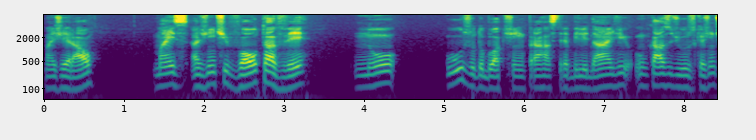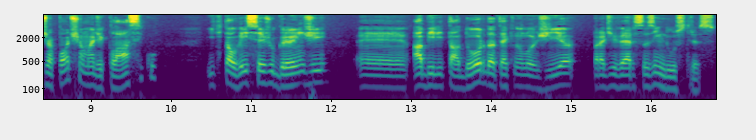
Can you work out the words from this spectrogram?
mais geral, mas a gente volta a ver no uso do blockchain para rastreabilidade, um caso de uso que a gente já pode chamar de clássico e que talvez seja o grande é, habilitador da tecnologia para diversas indústrias.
